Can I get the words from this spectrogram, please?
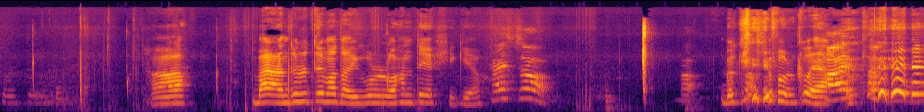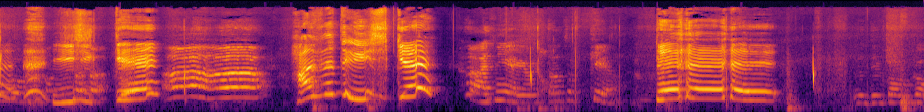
절대. 자 말 안 들을 때마다 이걸로 한 대씩이야 다 했어! 몇 개인지 볼 거야 다 했다고! 20개? 아, 아! 한 세트 20개? 아니야, 열다섯 개야. 네 내가 울어.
